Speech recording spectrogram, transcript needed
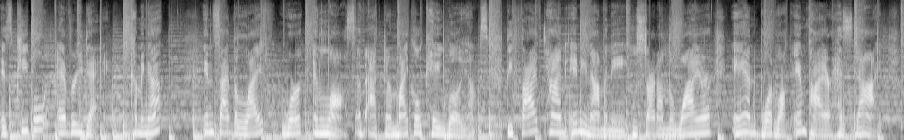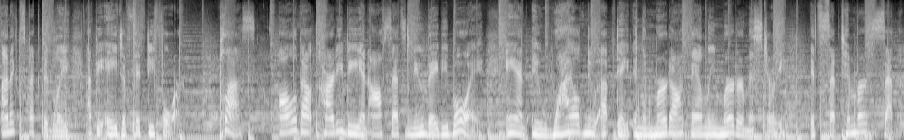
is People Every Day. Coming up, inside the life, work, and loss of actor Michael K. Williams, the five time Emmy nominee who starred on The Wire and Boardwalk Empire, has died unexpectedly at the age of 54. Plus, all about Cardi B and Offset's new baby boy, and a wild new update in the Murdaugh family murder mystery. It's September 7th.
